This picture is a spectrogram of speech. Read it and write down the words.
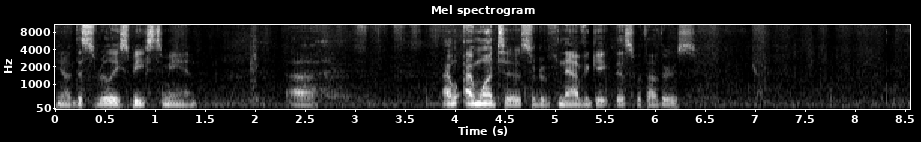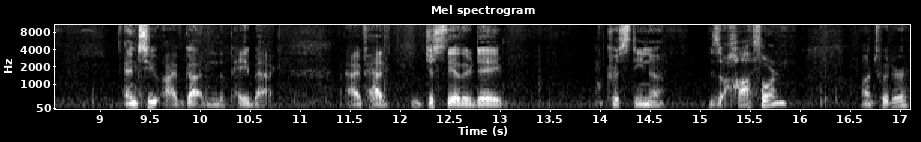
you know, this really speaks to me and uh, I, I want to sort of navigate this with others. And two, I've gotten the payback. I've had just the other day, Christina, is it Hawthorne on Twitter?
